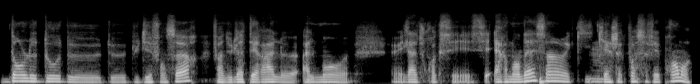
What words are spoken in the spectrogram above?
dans le dos de, de, du défenseur, enfin du latéral euh, allemand. et là je crois que c'est c'est Hernandez hein, qui, qui mm. à chaque fois se fait prendre.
